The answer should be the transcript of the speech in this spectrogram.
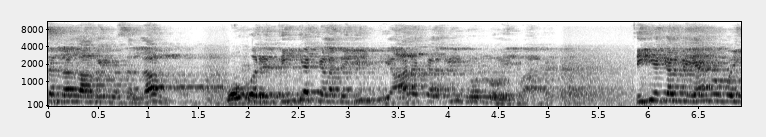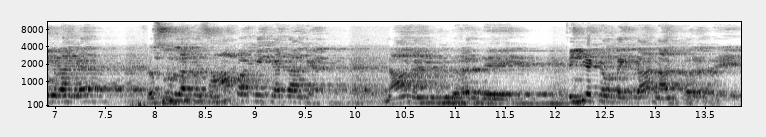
அலைஹி ஒவ்வொரு திங்கட்கிழமையும் வியாழக்கிழமையும் நோன்பு வைப்பார்கள். தீயக்கிழமை ஏன் நோன்பு வைக்கிறாங்க? ரசூலுல்லாஹ் சஹாபாக்கள் கேட்டாங்க நான் அன்று பிறந்தேன். திங்கக்கிழமை தான் நான் பிறந்தேன்.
